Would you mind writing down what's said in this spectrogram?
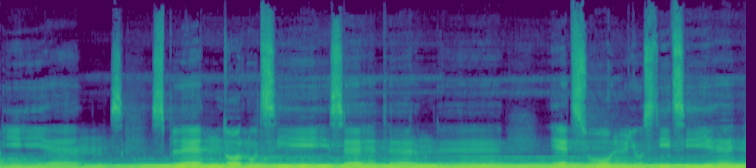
Oriens splendor lucis eterne et sol justitiae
